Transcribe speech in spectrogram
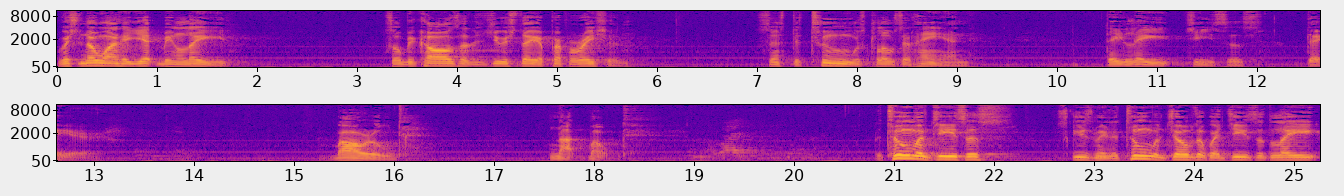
which no one had yet been laid. So, because of the Jewish day of preparation, since the tomb was close at hand, they laid Jesus there. Borrowed, not bought. The tomb of Jesus, excuse me, the tomb of Joseph where Jesus laid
